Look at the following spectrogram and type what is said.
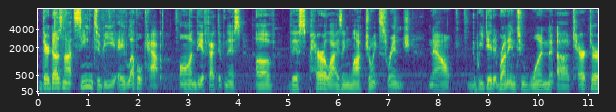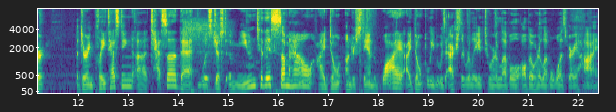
there does not seem to be a level cap on the effectiveness of this paralyzing lock joint syringe. Now, we did run into one uh, character during playtesting, uh, Tessa, that was just immune to this somehow. I don't understand why. I don't believe it was actually related to her level, although her level was very high.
